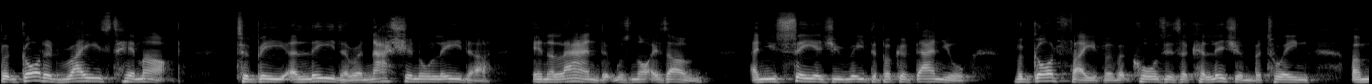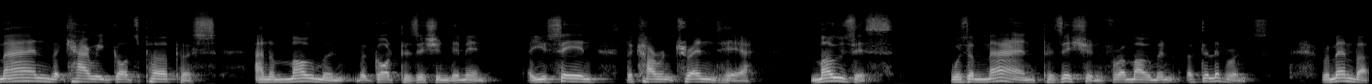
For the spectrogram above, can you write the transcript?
But God had raised him up to be a leader, a national leader in a land that was not his own. And you see as you read the book of Daniel, the God favor that causes a collision between a man that carried God's purpose and a moment that God positioned him in. Are you seeing the current trend here? Moses was a man positioned for a moment of deliverance. Remember,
